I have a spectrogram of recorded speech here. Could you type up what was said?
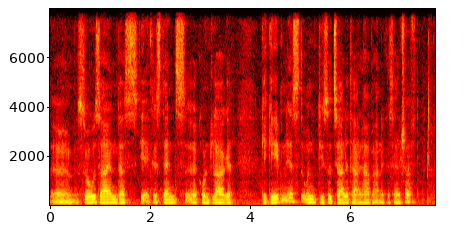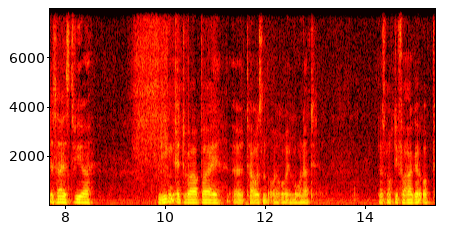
äh, so sein, dass die Existenzgrundlage gegeben ist und die soziale Teilhabe an der Gesellschaft. Das heißt, wir liegen etwa bei äh, 1000 Euro im Monat. Da ist noch die Frage, ob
